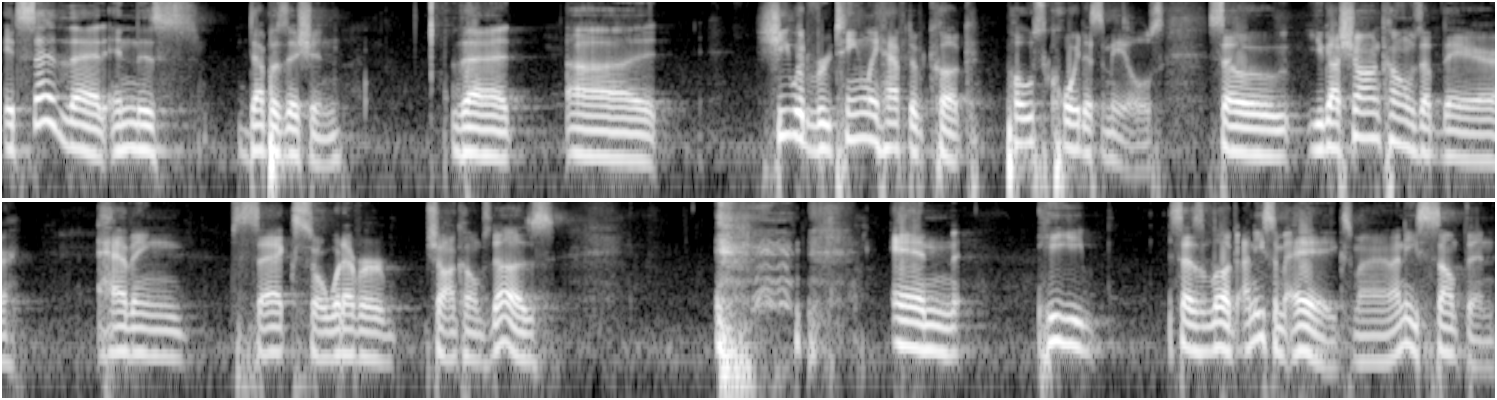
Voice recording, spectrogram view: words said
it said that in this deposition that uh, she would routinely have to cook post coitus meals. So you got Sean Combs up there having sex or whatever Sean Combs does, and he says, "Look, I need some eggs, man. I need something."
